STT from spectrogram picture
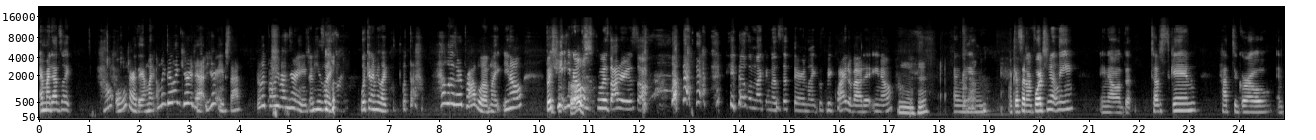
And my dad's like, "How old are they?" I'm like, oh "I'm like they're like your dad, your age, dad. They're like probably around your age." And he's like looking at me like, "What the hell is our problem?" Like, you know. But This he, he gross. knows who his daughter is, so he knows I'm not gonna sit there and like be quiet about it, you know. hmm I mean, like I said, unfortunately, you know, the tough skin had to grow and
